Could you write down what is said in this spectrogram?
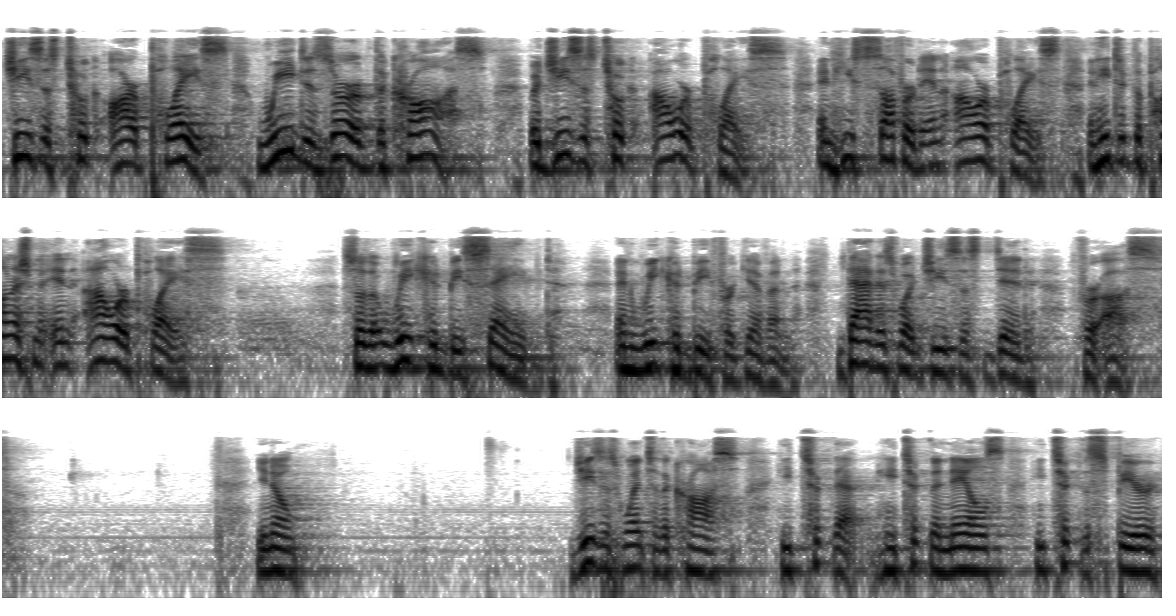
Jesus took our place. We deserved the cross, but Jesus took our place and he suffered in our place and he took the punishment in our place so that we could be saved and we could be forgiven. That is what Jesus did for us. You know, Jesus went to the cross. He took that. He took the nails. He took the spear.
